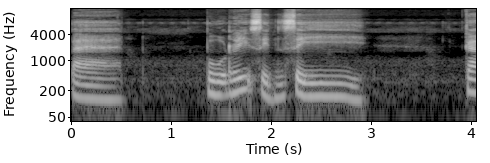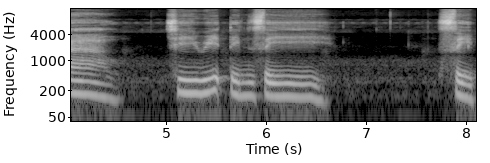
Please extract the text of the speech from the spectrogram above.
แปดปุริสินสีเก้าชีวิตินสีสิบ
